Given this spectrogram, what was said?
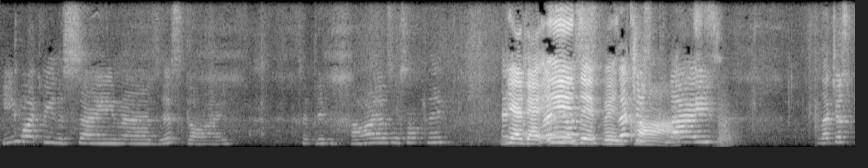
He might be the same as this guy, except different tires or something. Yeah, there is just- different Let's cars. just play. Let's just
